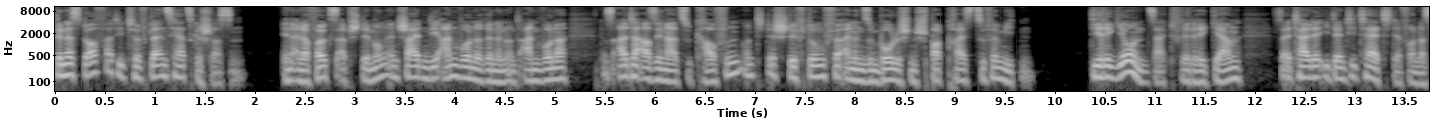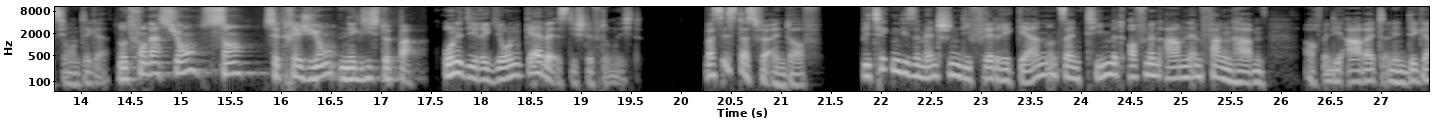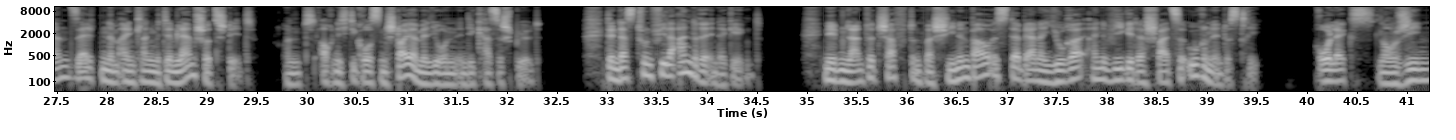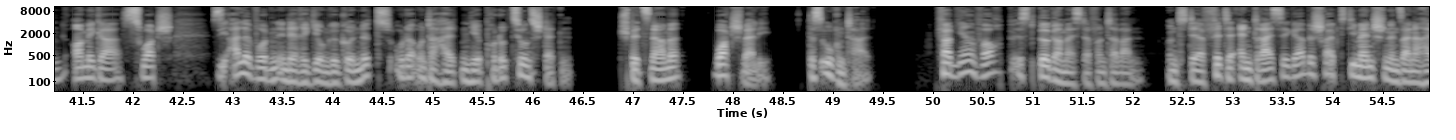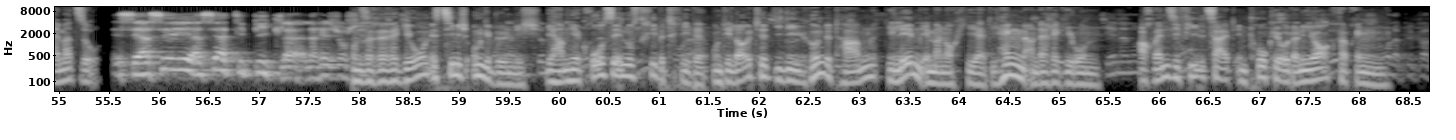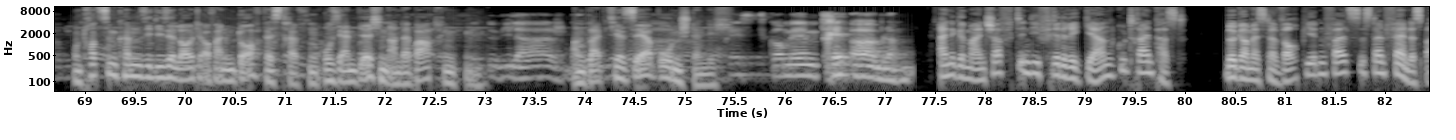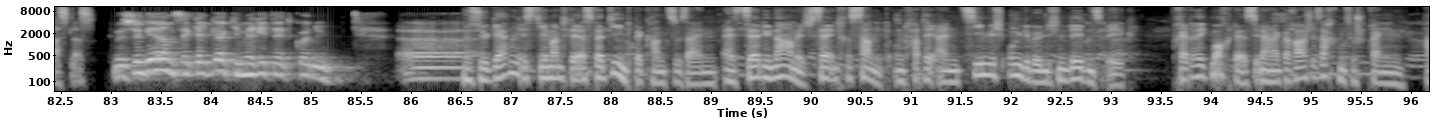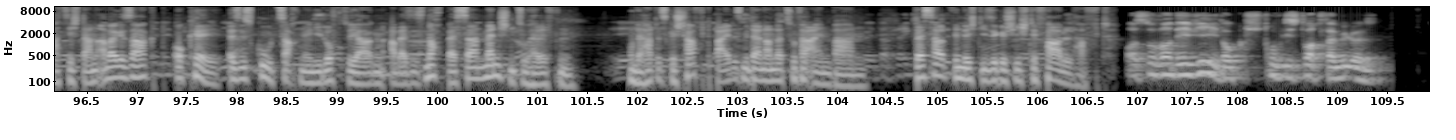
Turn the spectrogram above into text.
Denn das Dorf hat die Tüftler ins Herz geschlossen. In einer Volksabstimmung entscheiden die Anwohnerinnen und Anwohner, das alte Arsenal zu kaufen und der Stiftung für einen symbolischen Spottpreis zu vermieten. Die Region, sagt Frédéric Gern, sei Teil der Identität der Fondation Digger. Notre fondation sans cette région n'existe pas. Ohne die Region gäbe es die Stiftung nicht. Was ist das für ein Dorf? Wie ticken diese Menschen, die Frédéric Gern und sein Team mit offenen Armen empfangen haben, auch wenn die Arbeit an den Diggern selten im Einklang mit dem Lärmschutz steht? Und auch nicht die großen Steuermillionen in die Kasse spült. Denn das tun viele andere in der Gegend. Neben Landwirtschaft und Maschinenbau ist der Berner Jura eine Wiege der Schweizer Uhrenindustrie. Rolex, Longines, Omega, Swatch, sie alle wurden in der Region gegründet oder unterhalten hier Produktionsstätten. Spitzname Watch Valley, das Uhrental. Fabien Worp ist Bürgermeister von Tavannes. Und der fitte N30er beschreibt die Menschen in seiner Heimat so. Unsere Region ist ziemlich ungewöhnlich. Wir haben hier große Industriebetriebe und die Leute, die die gegründet haben, die leben immer noch hier, die hängen an der Region, auch wenn sie viel Zeit in Tokio oder New York verbringen. Und trotzdem können Sie diese Leute auf einem Dorffest treffen, wo sie ein Bierchen an der Bar trinken. Man bleibt hier sehr bodenständig. Eine Gemeinschaft, in die Friedrich Gern gut reinpasst. Bürgermeister Worp jedenfalls ist ein Fan des Bastlers. Monsieur Gern, c'est quelqu'un qui mérite être connu. Euh, Monsieur Gern ist jemand, der es verdient, bekannt zu sein. Er ist sehr dynamisch, sehr interessant und hatte einen ziemlich ungewöhnlichen Lebensweg. Frederik mochte es, in einer Garage Sachen zu sprengen, hat sich dann aber gesagt, okay, es ist gut, Sachen in die Luft zu jagen, aber es ist noch besser, Menschen zu helfen. Und er hat es geschafft, beides miteinander zu vereinbaren. Deshalb finde ich diese Geschichte fabelhaft.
